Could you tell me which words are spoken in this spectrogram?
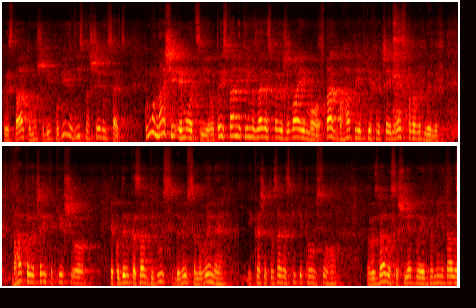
Христа, тому що він повірив дійсно щирим серцем. Тому наші емоції, той стан, який ми зараз переживаємо, так багато є таких речей несправедливих, багато речей таких, що, як один казав дідусь, дивився новини і каже, то зараз скільки того всього розвелося, що я б, якби мені дали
